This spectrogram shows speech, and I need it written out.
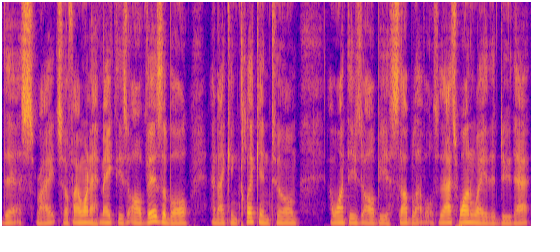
this, right? So if I want to make these all visible and I can click into them, I want these to all be a sub-level. So that's one way to do that.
